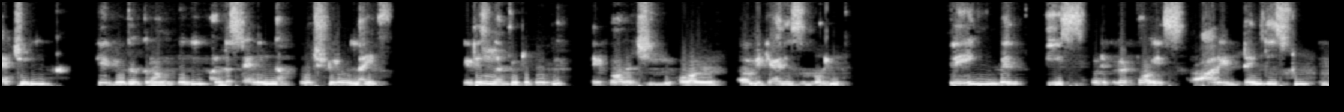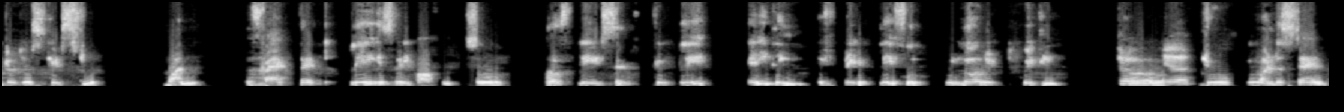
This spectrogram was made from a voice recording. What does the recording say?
actually give you the grounding in understanding and approach to your life. It is Mm. nothing to do with technology or uh, mechanism or anything. Playing with these particular toys, our intent is to introduce kids to one, the fact that play is very powerful. So, out of play itself, if you play anything, if you make it playful, you learn it quickly. Uh, yeah. you, you understand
